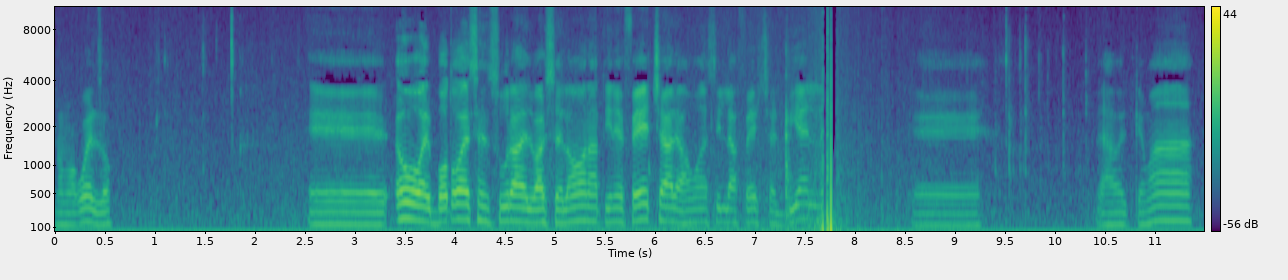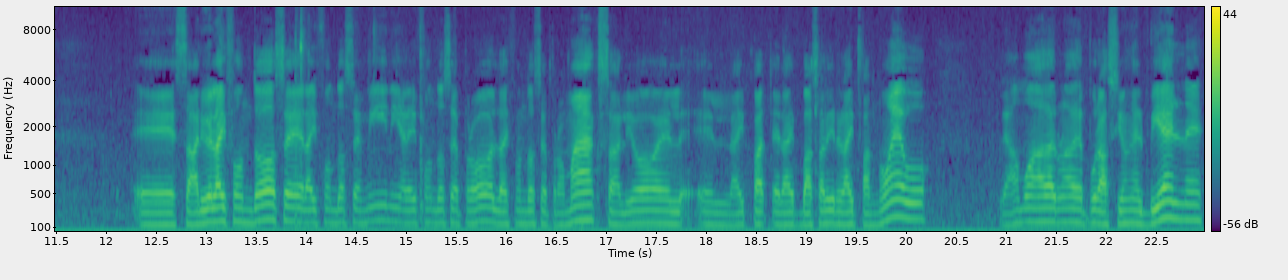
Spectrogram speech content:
no me acuerdo. Eh, oh, el voto de censura del Barcelona tiene fecha. Le vamos a decir la fecha el viernes. Eh, a ver qué más. Eh, salió el iPhone 12, el iPhone 12 mini, el iPhone 12 Pro, el iPhone 12 Pro Max, salió el, el iPad, va a salir el iPad nuevo. Le vamos a dar una depuración el viernes.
